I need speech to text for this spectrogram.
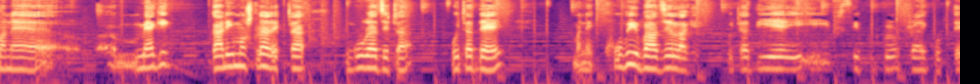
মানে ম্যাগি কারি মশলার একটা গুঁড়া যেটা, ওইটা দেয়। মানে খুবই বাজে লাগে। ওইটা দিয়ে এই সি ফুডগুলো ট্রাই করতে।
